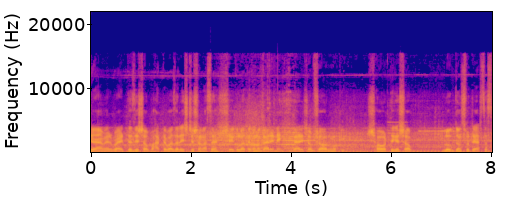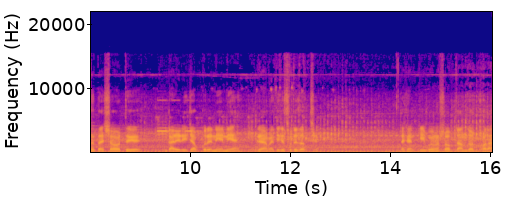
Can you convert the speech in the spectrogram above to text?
গ্রামের বাড়িতে যেসব হাটে বাজার স্টেশন আছে, সেগুলোতে কোনো গাড়ি নেই। গাড়ি সব শহরমুখী। শহর থেকে সব লোকজন ছুটে আসতেছে, তাই শহর থেকে গাড়ি রিজার্ভ করে নিয়ে নিয়ে গ্রামের দিকে ছুটে যাচ্ছে। দেখেন কি পরিমাণ সব যানজট ভরা।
